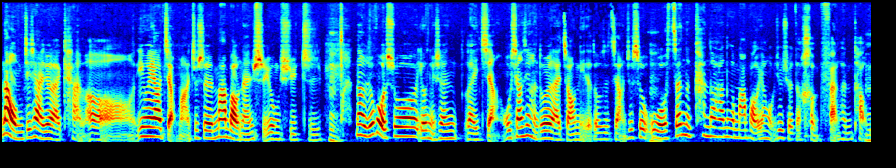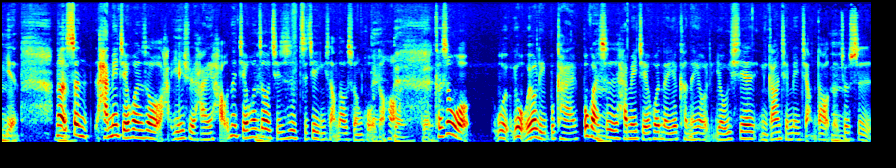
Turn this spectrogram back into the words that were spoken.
那我们接下来就来看，呃，因为要讲嘛，就是妈宝男使用须知。嗯，那如果说有女生来讲，我相信很多人来找你的都是这样，就是我真的看到他那个妈宝样，我就觉得很烦、很讨厌。嗯、那甚还没结婚的时候，也许还好，那结婚之后其实是直接影响到生活的哈。对对。可是我我又我又离不开，不管是还没结婚的，也可能有有一些你刚刚前面讲到的，就是。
